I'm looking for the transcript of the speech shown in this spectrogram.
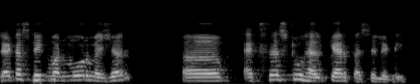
let us take one more major access to healthcare facility.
